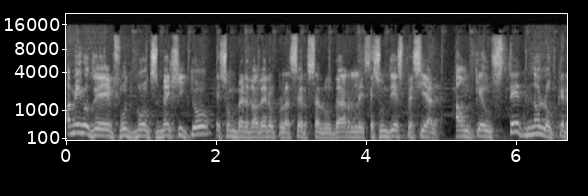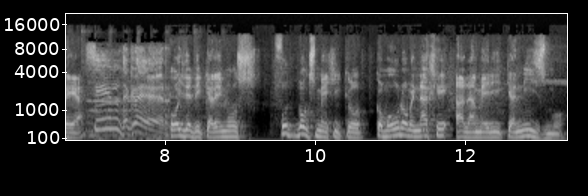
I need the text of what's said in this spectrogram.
Amigos de Footbox México, es un verdadero placer saludarles. Es un día especial. Aunque usted no lo crea, Sin de creer. hoy dedicaremos Footbox México como un homenaje al americanismo.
